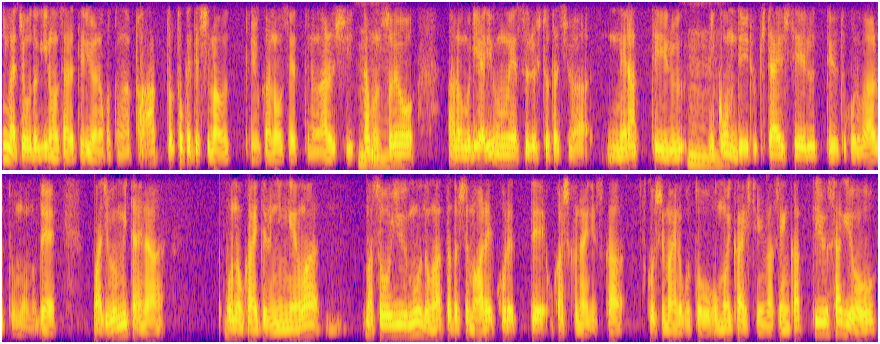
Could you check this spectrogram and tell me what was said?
今ちょうど議論されているようなことがパーッと解けてしまうっていう可能性っていうのがあるし多分それを、あの無理やり運営する人たちは狙っている、見込んでいる、期待しているっていうところがあると思うので、まあ、自分みたいなものを書いてる人間は、まあ、そういうムードがあったとしてもあれこれっておかしくないですか？少し前のことを思い返してみませんか？っていう作業を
